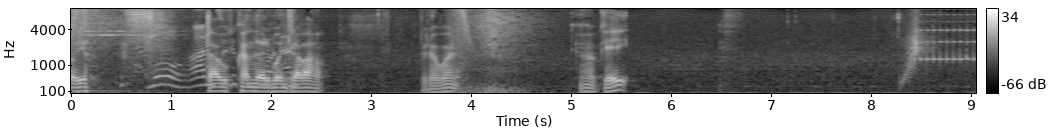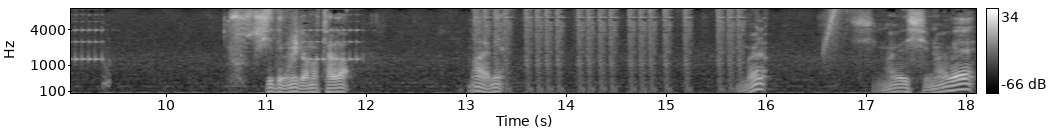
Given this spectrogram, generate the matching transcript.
podido Estaba buscando el buen trabajo. Pero bueno. Ok. Siete minutos hemos tardado Madre mía. Bueno. 19, 19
